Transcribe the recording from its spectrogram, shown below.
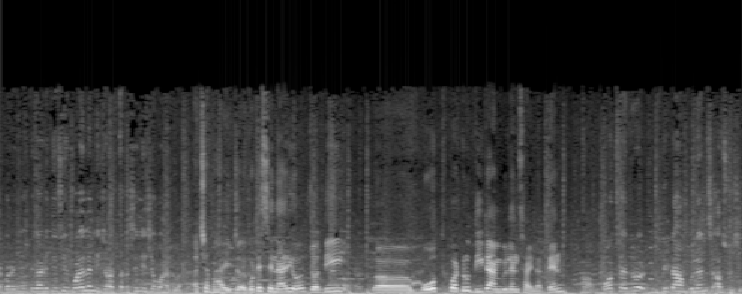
ଆଗରେ ଯେତେ ଗାଡ଼ି ଥିଏ ସିଏ ପଳେଇଲେ ନିଜ ରାସ୍ତାଟା ସେ ନିଜେ ବନେଇଦେଲା। ଆଚ୍ଛା ଭାଇ ଜ- ଗୋଟେ ସିନାରିଓ ଯଦି ବୋଥ୍ ପଟରୁ ଦିଟା ଆମ୍ବୁଲାନ୍ସ ଆଇଲା ଦେନ୍ ହଁ ବହୁତ ସାଇଜ୍ର ଦୁଇଟା ଆମ୍ବୁଲାନ୍ସ ଆସୁଛି।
